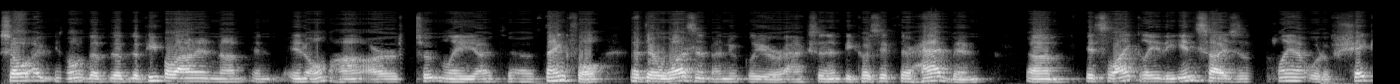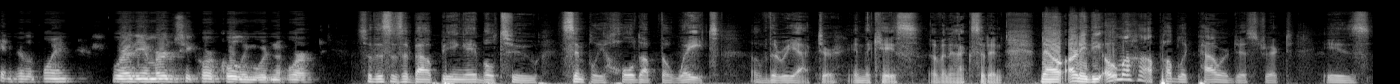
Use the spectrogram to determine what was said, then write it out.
So, uh, you know, the, the, the, people out in, uh, in, in Omaha are certainly uh, uh, thankful that there wasn't a nuclear accident because if there had been, um, it's likely the insides of the plant would have shaken to the point where the emergency core cooling wouldn't have worked. So this is about being able to simply hold up the weight of the reactor in the case of an accident. Now, Arnie, the Omaha Public Power District is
